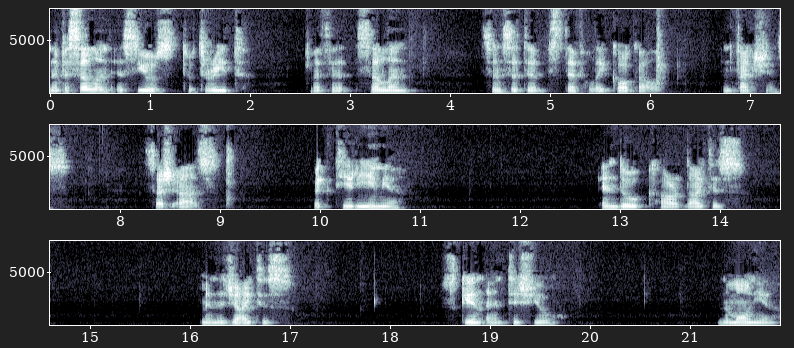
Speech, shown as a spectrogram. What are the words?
Nafcillin is used to treat methicillin-sensitive staphylococcal infections such as bacteremia, endocarditis, meningitis, skin and tissue, pneumonia,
